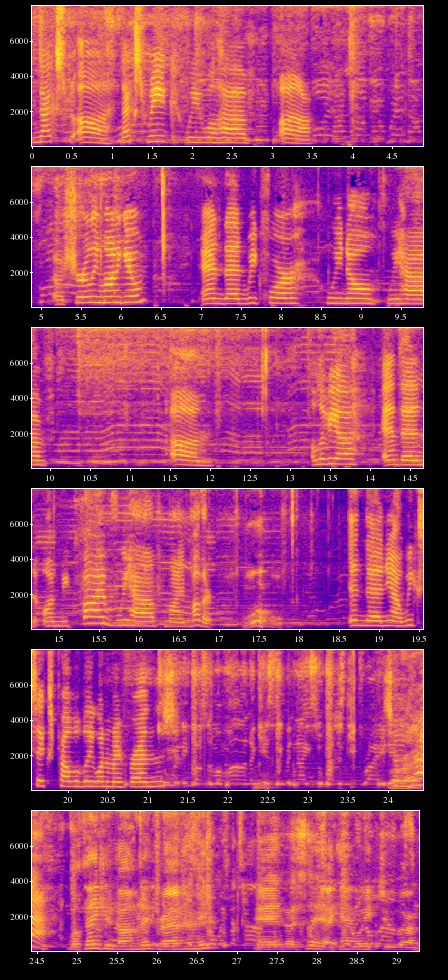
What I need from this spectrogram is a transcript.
next uh, next week we will have uh, uh, Shirley Montague, and then week four we know we have um, Olivia, and then on week five we have my mother. Whoa! And then yeah, week six probably one of my friends. So All right. yeah, Well, thank you, Dominic, for having me. And as I say, I can't wait to um,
